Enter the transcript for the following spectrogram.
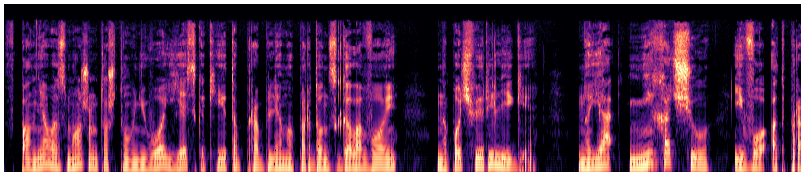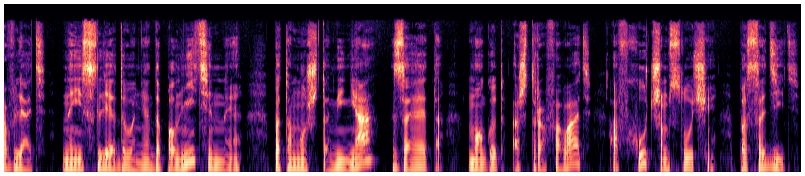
Вполне возможно то, что у него есть какие-то проблемы, пардон, с головой, на почве религии. Но я не хочу его отправлять на исследования дополнительные, потому что меня за это могут оштрафовать, а в худшем случае посадить.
